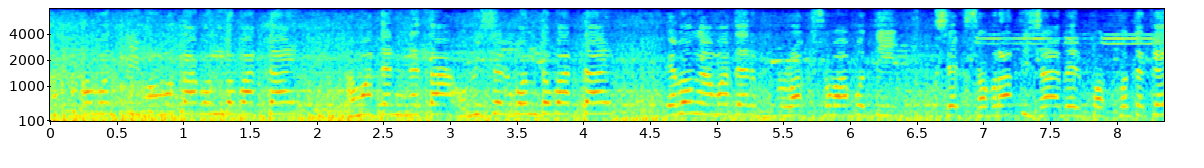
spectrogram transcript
মুখ্যমন্ত্রী মমতা বন্দ্যোপাধ্যায়, আমাদের নেতা অভিষেক বন্দ্যোপাধ্যায় এবং আমাদের ব্লক সভাপতি শেখ সবরাতি সাহেবের পক্ষ থেকে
